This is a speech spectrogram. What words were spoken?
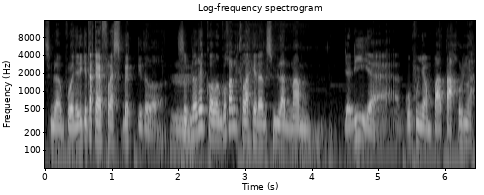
90-an. Jadi kita kayak flashback gitu loh. Sebenarnya kalau gue kan kelahiran 96. Jadi ya gue punya 4 tahun lah.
